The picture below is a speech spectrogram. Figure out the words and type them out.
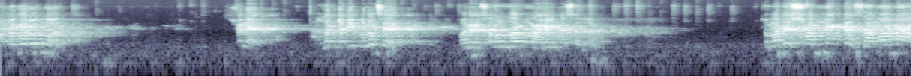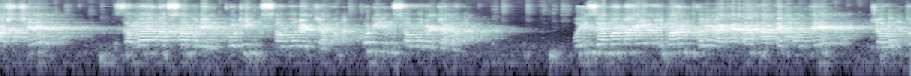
অন্য কারও উম্মত? আল্লাহ নবী বলেছেন, বলেন সাল্লাল্লাহু আলাইহি ওয়াসাল্লাম, তোমাদের সামনে একটা জামানা আসছে, জামানা সবরিন, কঠিন সবরের জামানা, কঠিন সবরের জামানা। ওই জামানায় ইমান ধরে রাখাটা হাতের মধ্যে জ্বলন্ত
